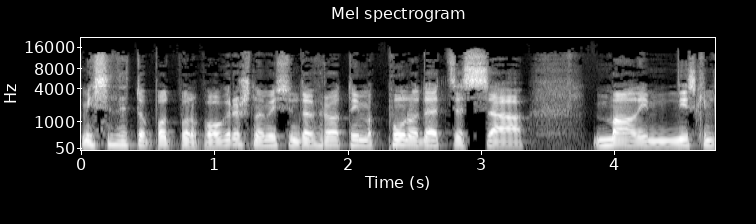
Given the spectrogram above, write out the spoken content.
mislim da je to potpuno pogrešno, mislim da verovatno ima puno dece sa malim, niskim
